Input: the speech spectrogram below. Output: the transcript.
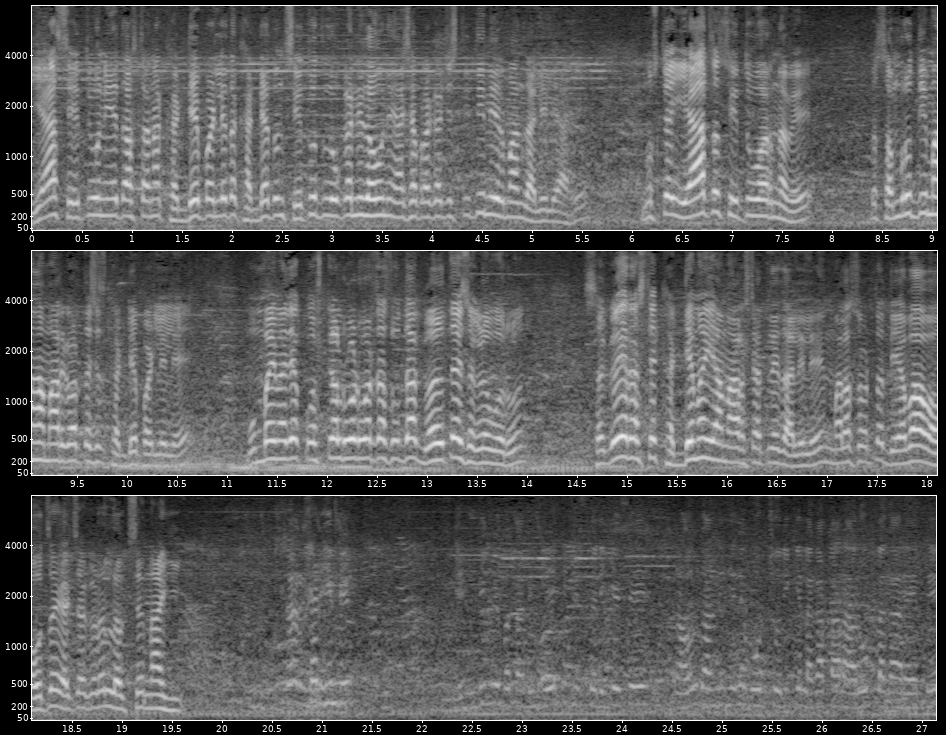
या सेतून येत असताना खड्डे पडले तर खड्ड्यातून सेतूत लोकांनी जाऊ नये अशा प्रकारची स्थिती निर्माण झालेली आहे. नुसते याच सेतूवर नव्हे तर समृद्धी महामार्गावर तसेच खड्डे पडलेले आहे. मुंबईमध्ये कोस्टल रोडवरचा सुद्धा आहे सगळं वरून. सगळे रस्ते खड्डेमय या महाराष्ट्रातले झालेले आहेत. मला असं वाटतं देवा वाहूचं याच्याकडे लक्ष नाही. सर हिंदी हिंदी में बता दीजिए तरीके से राहुल गांधी जी ने वोट चोरी के लगातार आरोप लगा रहे थे।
